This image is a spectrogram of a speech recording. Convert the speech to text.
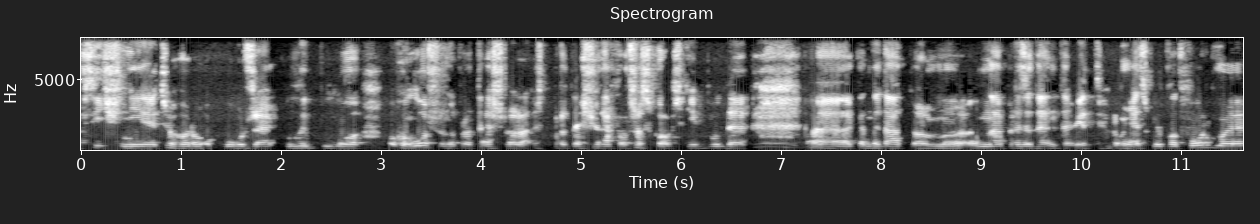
в січні цього року, вже коли було оголошено про те, що про те, що Рафал Шасковський буде е, кандидатом на президента від громадянської платформи.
